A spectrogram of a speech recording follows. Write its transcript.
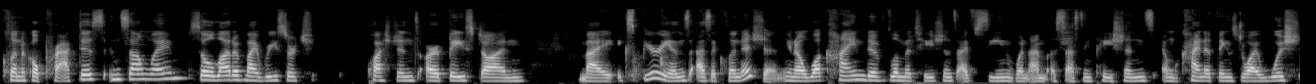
clinical practice in some way. So a lot of my research questions are based on my experience as a clinician. You know, what kind of limitations I've seen when I'm assessing patients and what kind of things do I wish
